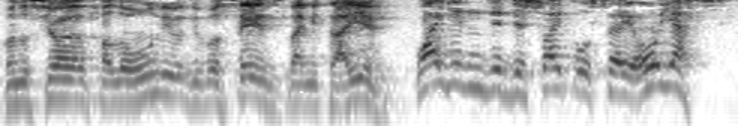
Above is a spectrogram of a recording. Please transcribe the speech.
quando o Senhor falou: Um de, vocês vai me trair. Why didn't the disciples say, Oh, yes,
